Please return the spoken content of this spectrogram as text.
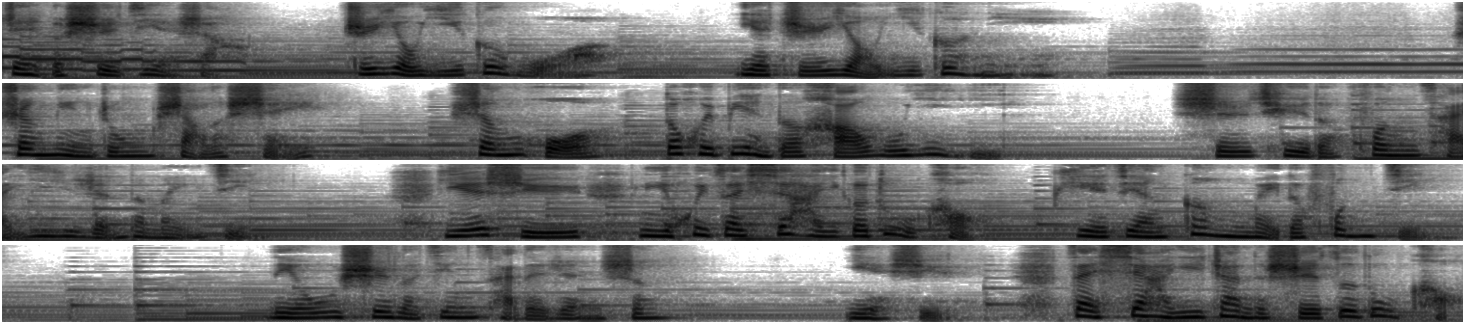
这个世界上只有一个我，也只有一个你。生命中少了谁，生活都会变得毫无意义，失去的风采依人的美景。也许你会在下一个渡口瞥见更美的风景。流失了精彩的人生，也许在下一站的十字路口，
